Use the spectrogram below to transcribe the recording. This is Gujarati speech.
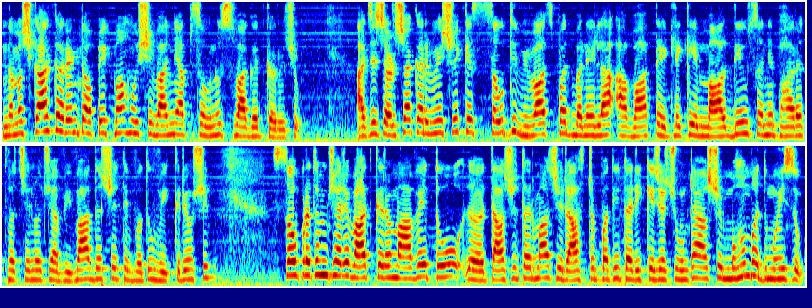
નમસ્કાર કરંટ ટોપિકમાં હું શિવાની આપ સૌનું સ્વાગત કરું છું. આજે ચર્ચા કરવી છે કે સૌથી વિવાદસ્પદ બનેલા આ વાત એટલે કે માલદીવ્સ અને ભારત વચ્ચેનો જે આ વિવાદ છે તે વધુ વિકર્યો છે. સૌપ્રથમ જ્યારે વાત કરવામાં આવે તો તાજેતરમાં જે રાષ્ટ્રપતિ તરીકે જે ચૂંટાયા છે મોહમ્મદ મુઇઝુ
